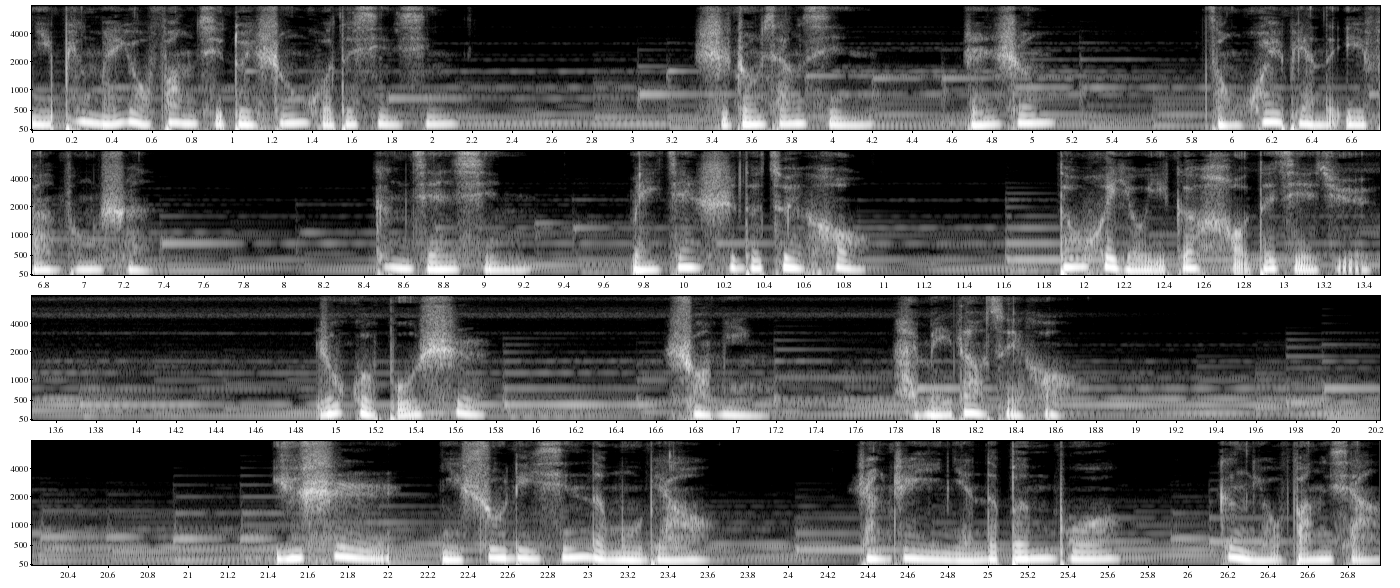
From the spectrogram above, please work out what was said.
你并没有放弃对生活的信心，始终相信人生总会变得一帆风顺，更坚信每件事的最后都会有一个好的结局。如果不是，说明还没到最后。于是你树立新的目标。让这一年的奔波更有方向。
